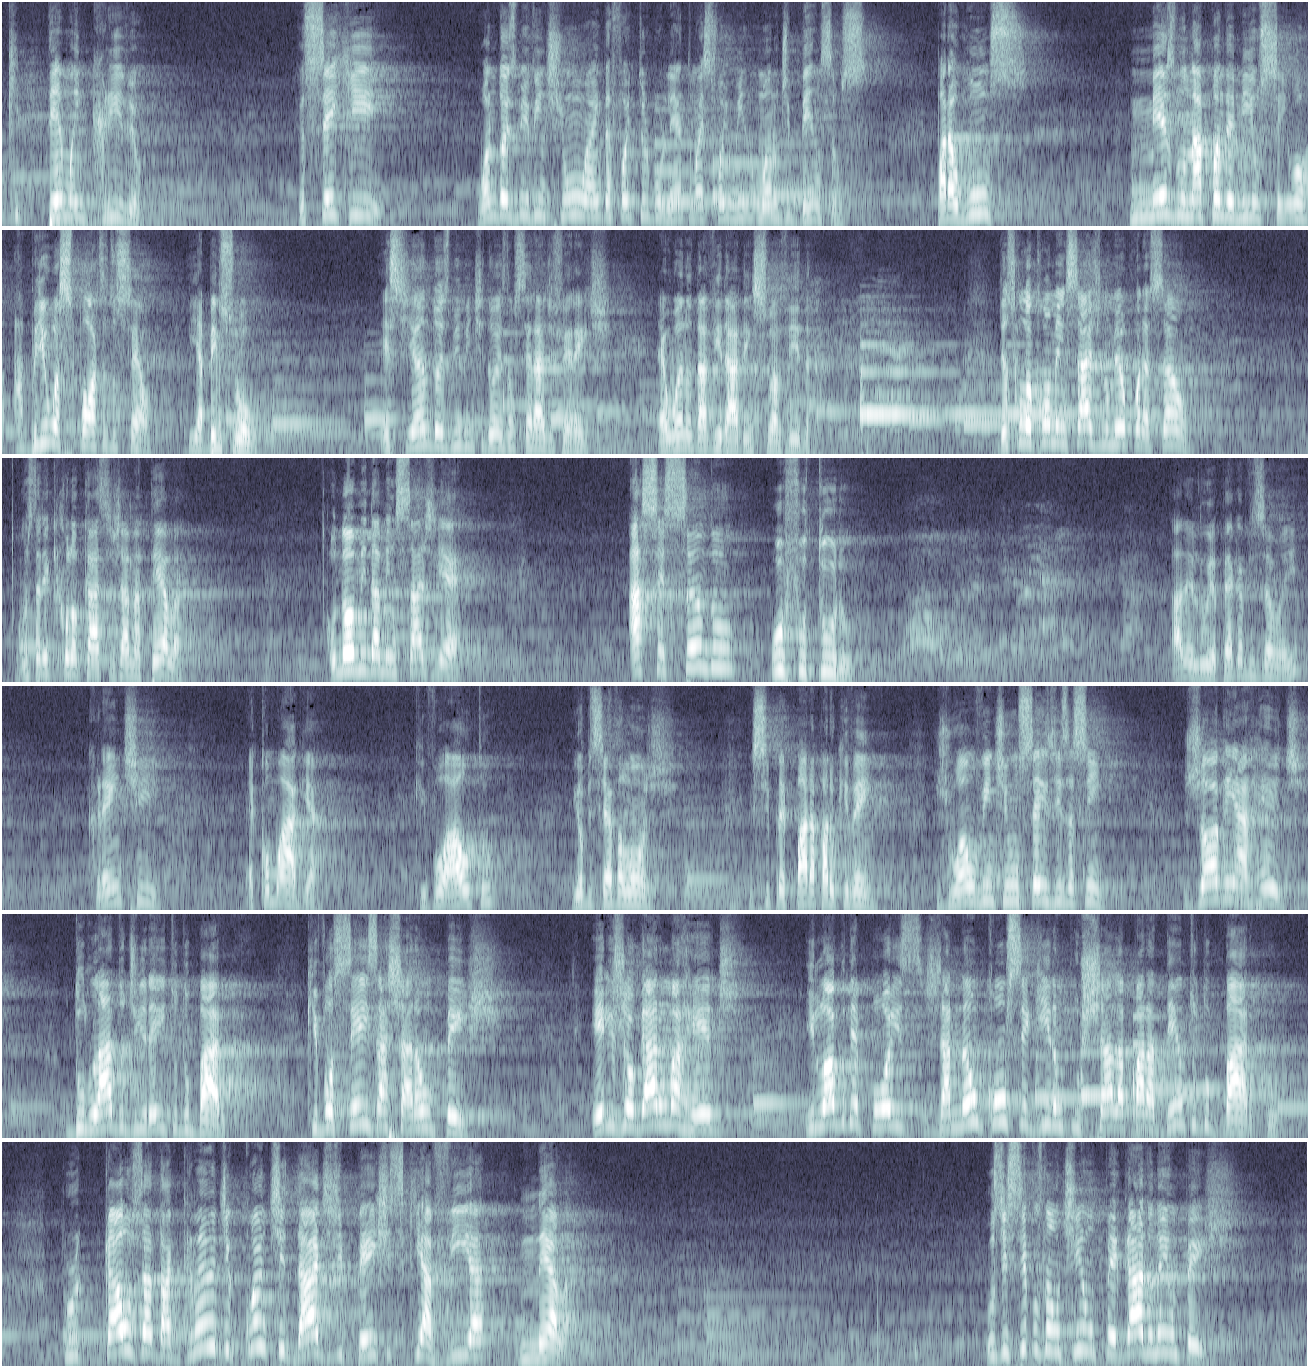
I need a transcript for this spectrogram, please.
Que tema incrível. Eu sei que o ano 2021 ainda foi turbulento, mas foi um ano de bênçãos. Para alguns, mesmo na pandemia, o Senhor abriu as portas do céu e abençoou. Este ano 2022 não será diferente. É o ano da virada em sua vida. Deus colocou uma mensagem no meu coração. Gostaria que colocasse já na tela. O nome da mensagem é Acessando o Futuro. Aleluia. Pega a visão aí. Crente é como águia que voa alto e observa longe e se prepara para o que vem. João 21, 6 diz assim: Joguem a rede do lado direito do barco, que vocês acharão peixe. Eles jogaram uma rede e logo depois já não conseguiram puxá-la para dentro do barco, por causa da grande quantidade de peixes que havia nela. Os discípulos não tinham pegado nenhum peixe.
